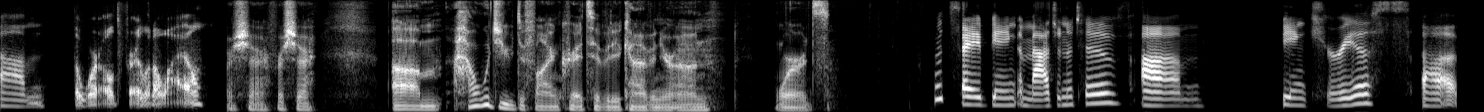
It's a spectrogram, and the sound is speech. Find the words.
um, the world for a little while. For sure, for sure. Um, how would you define creativity kind of in your own words? I would say being imaginative, um, being curious, uh,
